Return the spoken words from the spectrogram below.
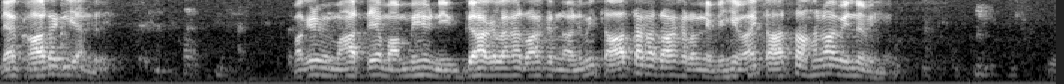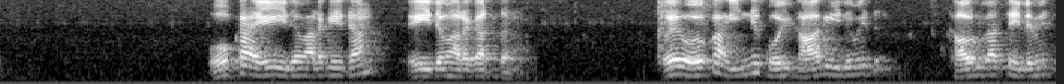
දැන් කාට කියන්නේ? මගේ මේ මහත්තයා මම මෙහෙම නිග්‍රහ කරලා කතා කරනවා නෙමෙයි තාත්තා කතා කරන්නේ මෙහෙමයි තාත්තා අහනවා මෙන්න මෙහෙම. ඕක ඒ ඉඩම අරගෙන හිටන් ඒ ඉඩම අරගත්තා නා. ඔය ඕක ඉන්නේ කොයි කාගේ ඉඩමෙද? කවුරු ගත්ත ඉඩමෙද?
